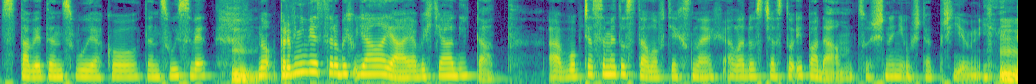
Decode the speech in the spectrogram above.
stavit ten svůj, jako, ten svůj svět. Hmm. No, první věc, kterou bych udělala já, já bych chtěla lítat. A občas se mi to stalo v těch snech, ale dost často i padám, což není už tak příjemný. Hmm.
